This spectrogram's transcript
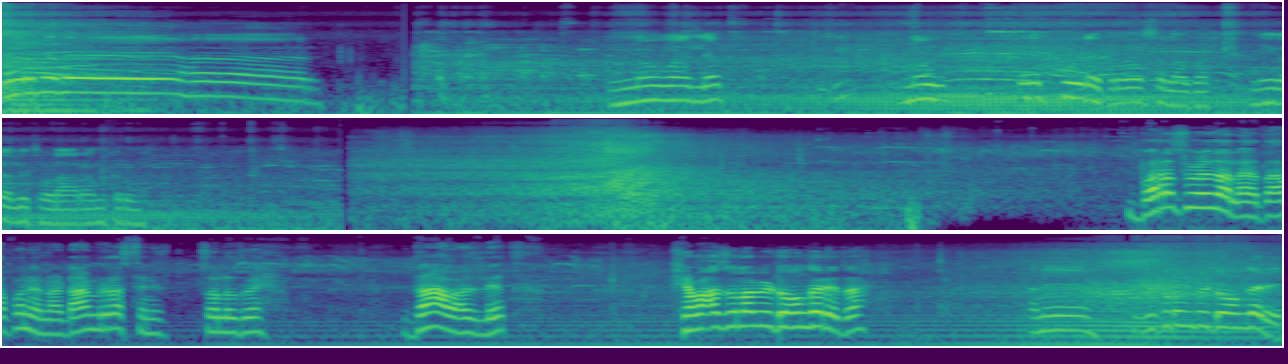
नर्मदे हर. नऊ वाजल्यात. नऊ. परत पुढे प्रवासाला आता. निघालो थोडा आराम करून. बराच वेळ झाला आता आपण आहे ना डांबरी रस्त्याने चालवतोय दहा वाजलेत. ह्या बाजूला बी डोंगर आहेत आणि इकडून बी डोंगर आहे.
